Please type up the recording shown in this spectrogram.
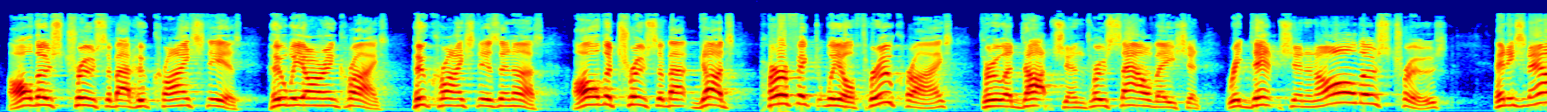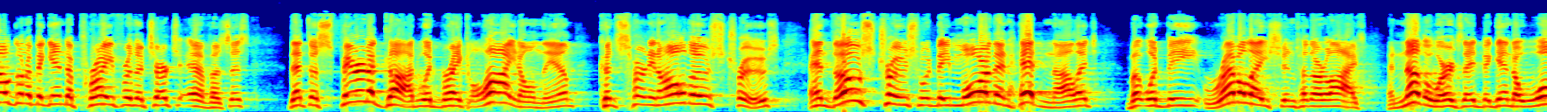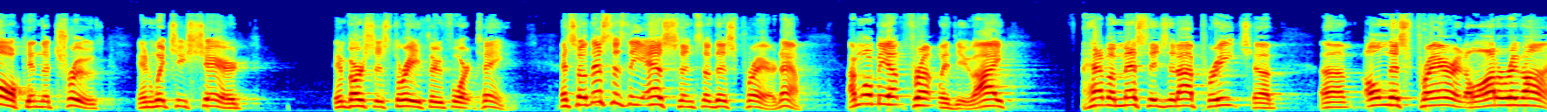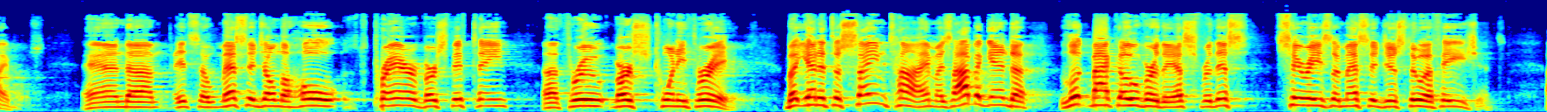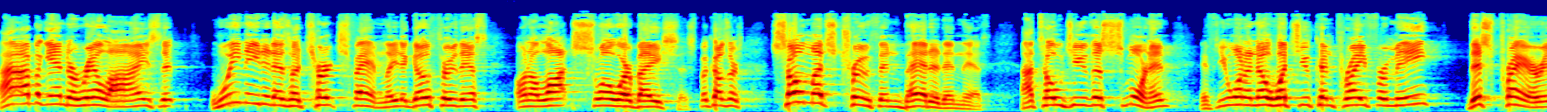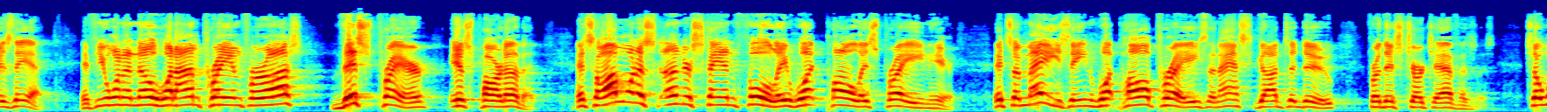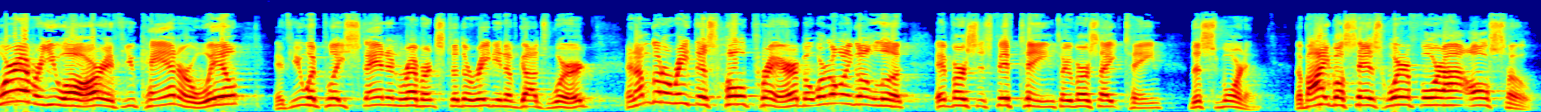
all those truths about who Christ is, who we are in Christ, who Christ is in us, all the truths about God's perfect will through Christ, through adoption, through salvation, redemption, and all those truths. And he's now going to begin to pray for the church of Ephesus that the Spirit of God would break light on them concerning all those truths, and those truths would be more than head knowledge, but would be revelation to their lives. In other words, they'd begin to walk in the truth in which he shared in verses 3 through 14. And so this is the essence of this prayer. Now, I'm going to be up front with you. I have a message that I preach uh, uh, on this prayer at a lot of revivals. And um, it's a message on the whole prayer, verse 15 uh, through verse 23. But yet, at the same time, as I began to look back over this for this series of messages through Ephesians, I began to realize that we needed, as a church family, to go through this on a lot slower basis because there's so much truth embedded in this. I told you this morning if you want to know what you can pray for me, this prayer is it. If you want to know what I'm praying for us, this prayer is part of it. And so I want us to understand fully what Paul is praying here. It's amazing what Paul prays and asks God to do for this church of Ephesus. So wherever you are, if you can or will, if you would please stand in reverence to the reading of God's word. And I'm going to read this whole prayer, but we're only going to look at verses 15 through verse 18 this morning. The Bible says, Wherefore I also,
